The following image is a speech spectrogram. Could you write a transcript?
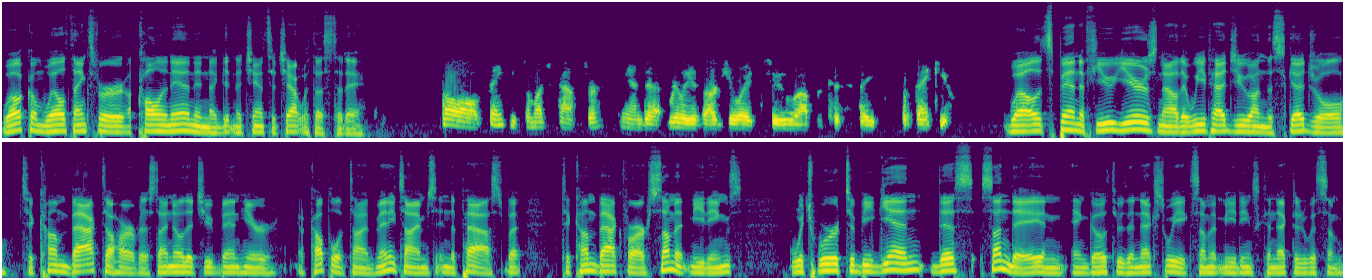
welcome, Will. Thanks for calling in and uh, getting a chance to chat with us today. Oh, thank you so much, Pastor. And it really is our joy to uh, participate so thank you. Well, it's been a few years now that we've had you on the schedule to come back to Harvest. I know that you've been here a couple of times, many times in the past, but to come back for our summit meetings, which were to begin this Sunday and, and go through the next week. Summit meetings connected with some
